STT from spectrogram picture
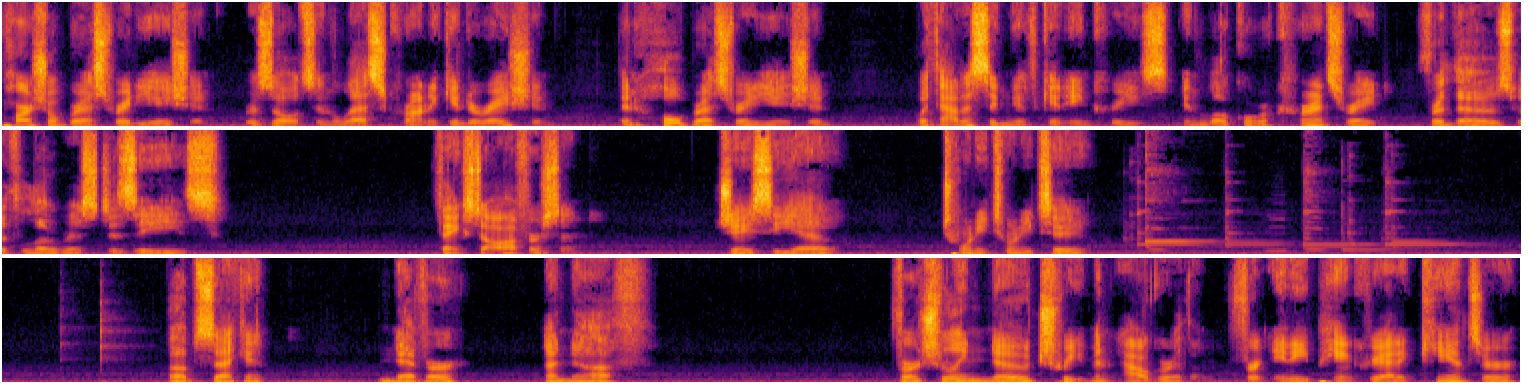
partial breast radiation results in less chronic induration than whole breast radiation without a significant increase in local recurrence rate for those with low risk disease thanks to Offersen. JCO 2022. Up second, never enough. Virtually no treatment algorithm for any pancreatic cancer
